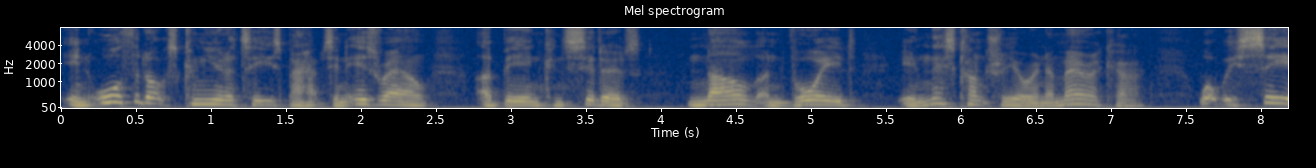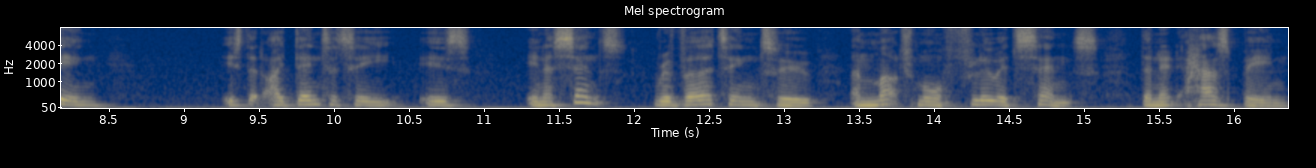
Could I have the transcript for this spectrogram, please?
in Orthodox communities, perhaps in Israel, are being considered null and void in this country or in America, what we're seeing is that identity is, in a sense, reverting to a much more fluid sense than it has been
